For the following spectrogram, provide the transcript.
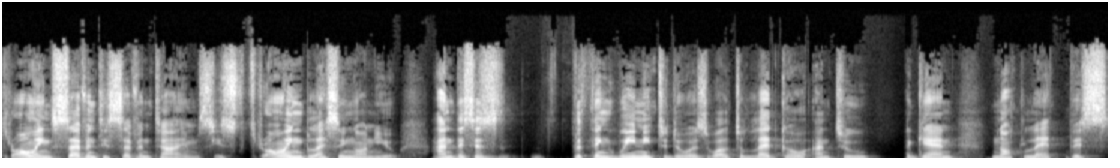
throwing seventy seven times. He's throwing blessing on you, and this is the thing we need to do as well to let go and to again not let this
